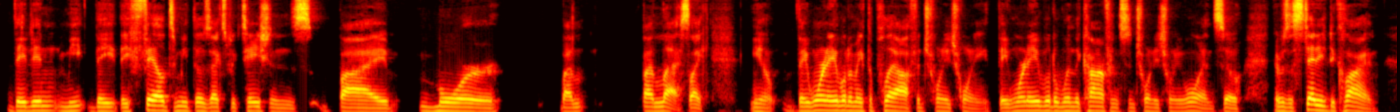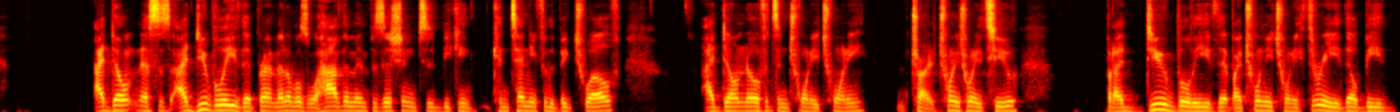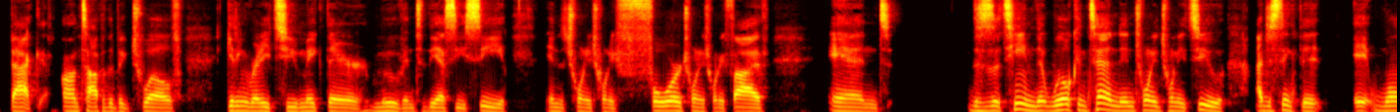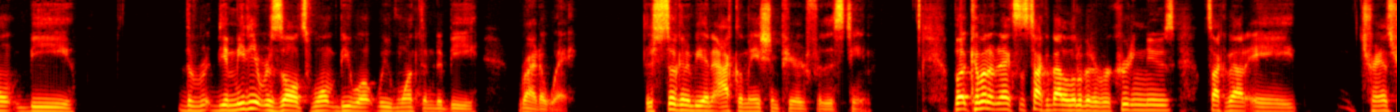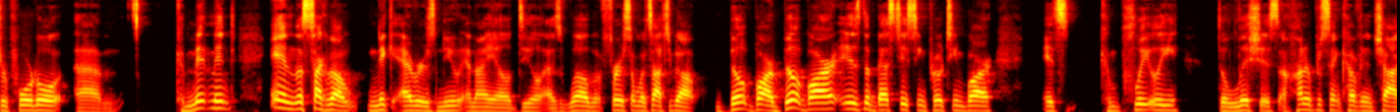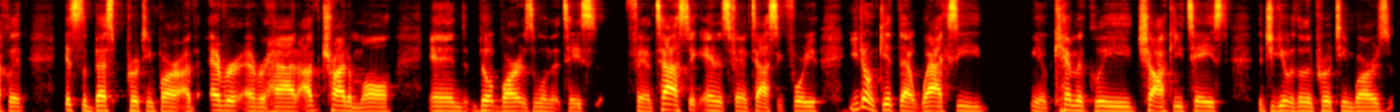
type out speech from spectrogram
they didn't meet they they failed to meet those expectations by more by by less. Like, you know, they weren't able to make the playoff in 2020. They weren't able to win the conference in 2021. So there was a steady decline. I don't necessarily. I do believe that Brent Venables will have them in position to be con- contending for the Big 12. I don't know if it's in 2020, sorry, 2022, but I do believe that by 2023 they'll be back on top of the Big 12, getting ready to make their move into the SEC into 2024, 2025, and this is a team that will contend in 2022. I just think that it won't be the the immediate results won't be what we want them to be right away. There's still going to be an acclimation period for this team. But coming up next, let's talk about a little bit of recruiting news. Let's talk about a transfer portal um, commitment, and let's talk about Nick Evers' new NIL deal as well. But first, I want to talk to you about Built Bar. Built Bar is the best tasting protein bar. It's completely delicious, 100% covered in chocolate. It's the best protein bar I've ever, ever had. I've tried them all, and Built Bar is the one that tastes fantastic and it's fantastic for you. You don't get that waxy, you know, chemically chalky taste that you get with other protein bars.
